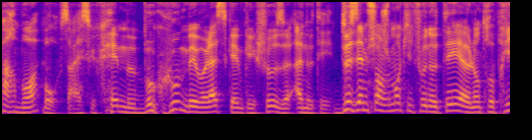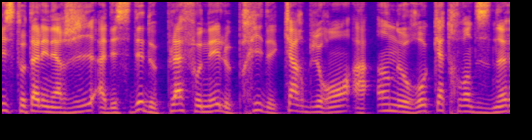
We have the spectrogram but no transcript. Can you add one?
par mois. Bon, ça reste quand même beaucoup, mais voilà, c'est quand même quelque chose à noter. Deuxième changement qu'il faut noter, euh, l'entreprise Total Energy a décidé de plafonner le prix des carburants à 1,99€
